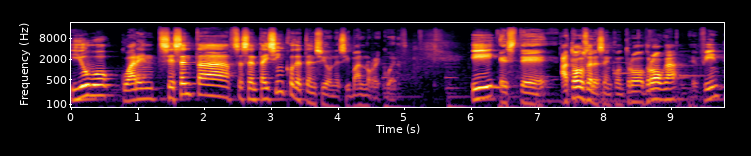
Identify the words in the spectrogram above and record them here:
y hubo 40, 60, 65 detenciones, si mal no recuerdo. Y este, a todos se les encontró droga, en fin,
